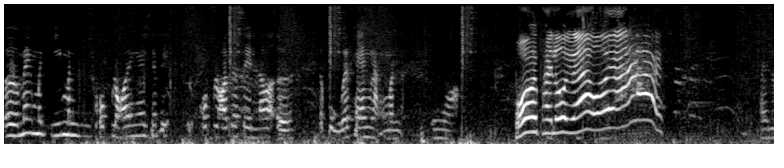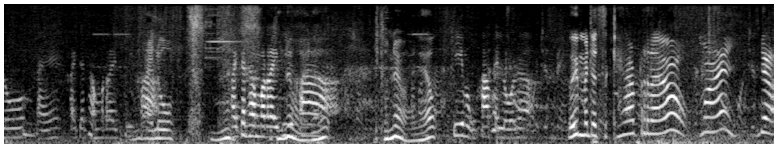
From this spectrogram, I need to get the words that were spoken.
เออแม่งเมื่อกี้มันครบร้อยไงใช่พี่ครบร้อยเปอร์เซ็นต์แล้วอะเออแต่ผมไปแทงหลังมันอะว้าโอ้ยไพโลอีกแล้วโอ้ยอ้ายไฮโลไหนใครจะทำอะไรพี่ไพข้าโลใครจะทำอะไรพี่ข้าทนไม่ไหวแล้ว พี่ผมฆ่าไฮโลแล้ว เฮ้ยมันจะสแคปแล้วไม่อย่า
